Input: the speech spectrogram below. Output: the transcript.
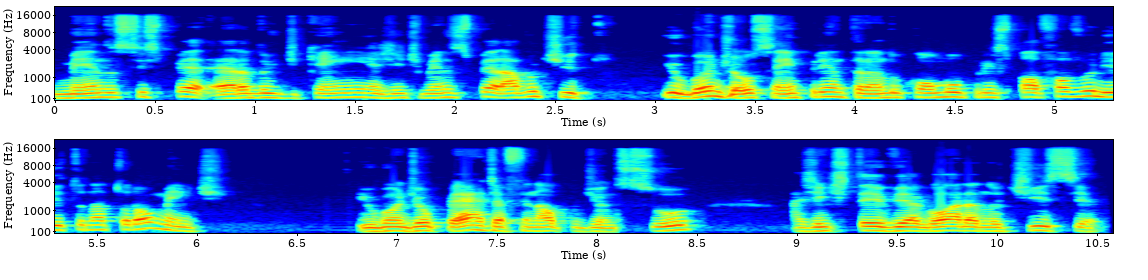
menos se esper... era do, de quem a gente menos esperava o título. E o Guangzhou sempre entrando como o principal favorito naturalmente. E o Guangzhou perde a final para o Jiangsu. A gente teve agora a notícia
